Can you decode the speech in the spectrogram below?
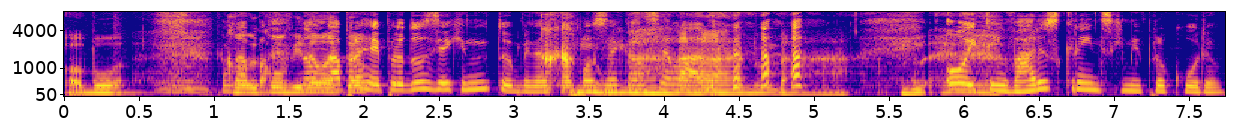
Ó, boa. Não dá, pra, Convidam não dá até pra reproduzir aqui no YouTube, né? Eu posso ser cancelado. Ah, não dá. Oi, tem vários crentes que me procuram.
